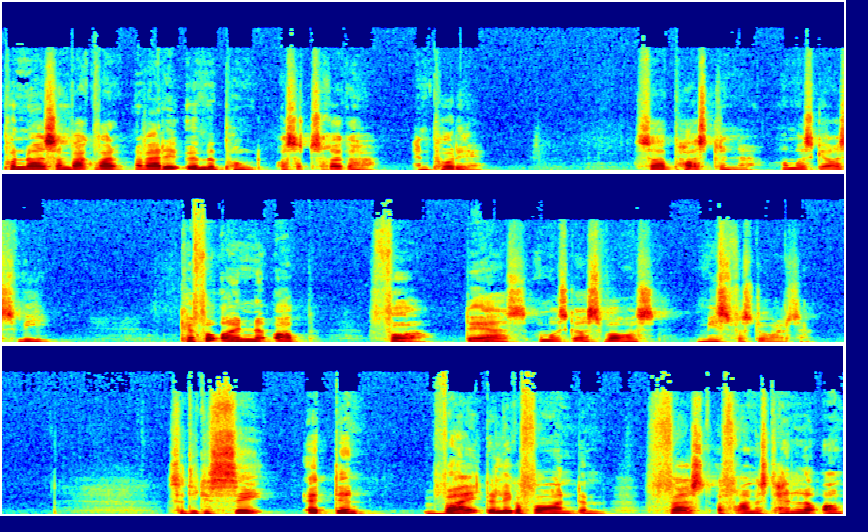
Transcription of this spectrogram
på noget, som var, var, var det ømme punkt, og så trykker han på det. Så apostlene, og måske også vi, kan få øjnene op for deres, og måske også vores misforståelse. Så de kan se, at den vej, der ligger foran dem, først og fremmest handler om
